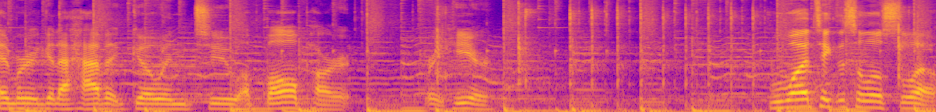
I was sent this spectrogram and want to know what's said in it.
And we're gonna have it go into a ball part right here. We want to take this a little slow.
